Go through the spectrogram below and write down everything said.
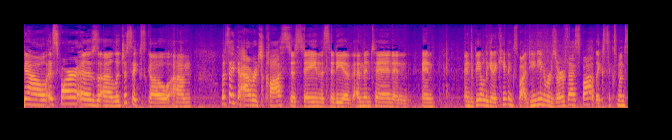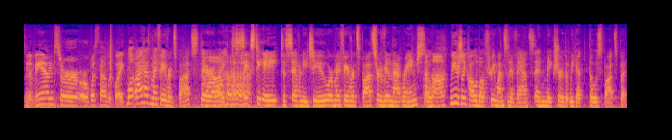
Now, as far as uh, logistics go, um, what's like the average cost to stay in the city of Edmonton and and and to be able to get a camping spot? Do you need to reserve that spot like six months in advance, or or what's that look like? Well, I have my favorite spots. They're Uh-huh. like 68 to 72 are my favorite spots, sort of in that range. So Uh-huh. we usually call about three months in advance and make sure that we get those spots. But,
